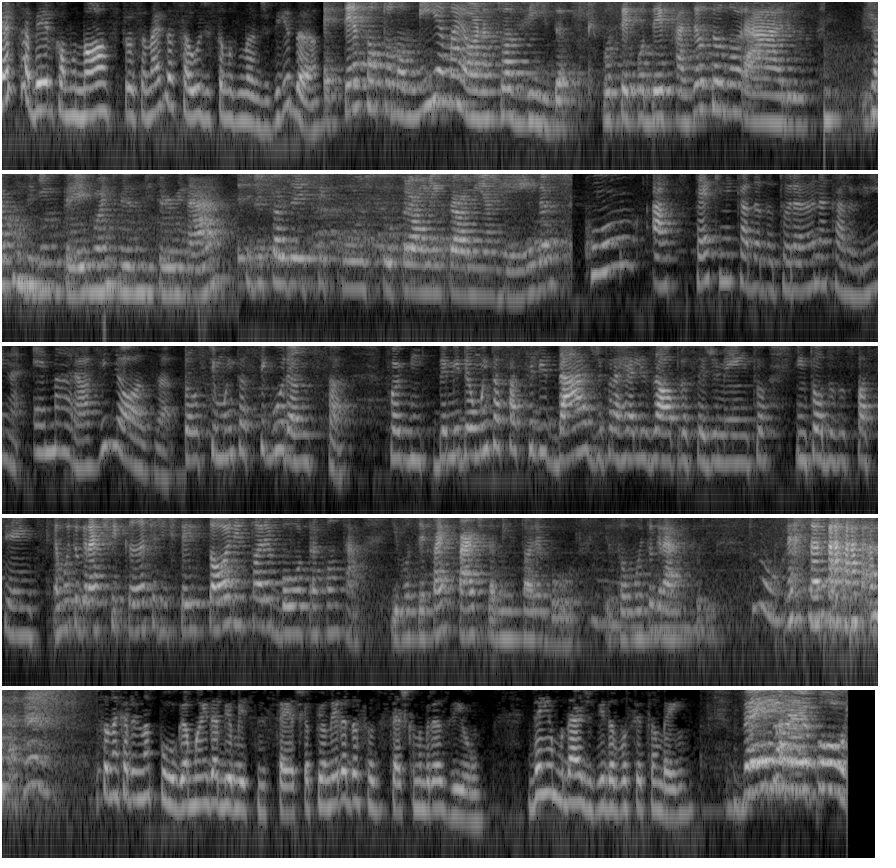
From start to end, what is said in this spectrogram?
Quer saber como nós, profissionais da saúde, estamos mudando de vida? É ter essa autonomia maior na sua vida, você poder fazer os seus horários. Já consegui emprego antes mesmo de terminar. Decidi fazer esse curso para aumentar a minha renda. Como a técnica da doutora Ana Carolina é maravilhosa. Trouxe muita segurança foi, me deu muita facilidade para realizar o procedimento em todos os pacientes. É muito gratificante a gente ter história e história boa para contar. E você faz parte da minha história boa. Eu sou muito grata por isso. Muito bom. Eu sou Ana Carolina Puga, mãe da biomedicina estética, pioneira da saúde estética no Brasil. Venha mudar de vida você também. Vem para a EPUG!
